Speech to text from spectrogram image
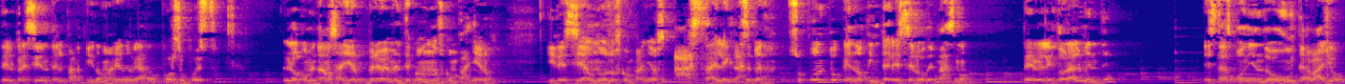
del presidente del partido, Mario Delgado. Por supuesto. Lo comentamos ayer brevemente con unos compañeros y decía uno de los compañeros, hasta el... Bueno, supongo que no te interese lo demás, ¿no? Pero electoralmente estás poniendo un caballo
